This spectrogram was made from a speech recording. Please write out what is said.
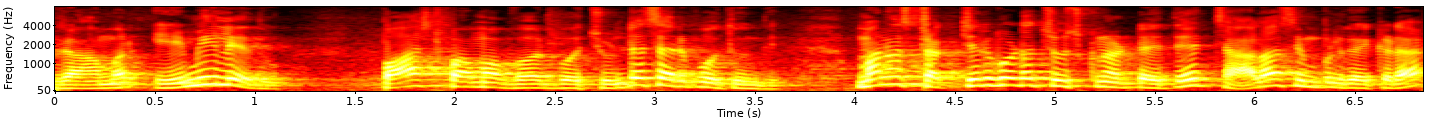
గ్రామర్ ఏమీ లేదు. పాస్ట్ ఫార్మ్ ఆఫ్ వర్బ్ వచ్చి ఉంటే సరిపోతుంది. మనం స్ట్రక్చర్ కూడా చూసుకున్నట్టయితే చాలా సింపుల్గా ఇక్కడ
